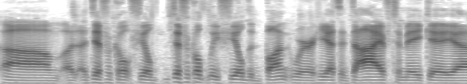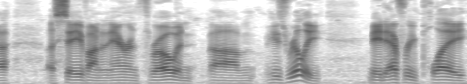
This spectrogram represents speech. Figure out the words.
um, a, a difficult field, difficultly fielded bunt where he had to dive to make a, uh, a save on an errant throw. And um, he's really made every play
